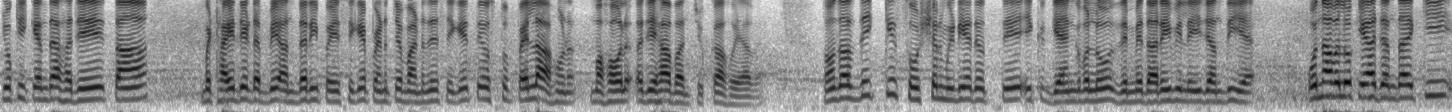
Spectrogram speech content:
ਕਿਉਂਕਿ ਕਹਿੰਦਾ ਹਜੇ ਤਾਂ ਮਠਾਈ ਦੇ ਡੱਬੇ ਅੰਦਰ ਹੀ ਪਏ ਸੀਗੇ, ਪਿੰਡ 'ਚ ਵੰਡਦੇ ਸੀਗੇ ਤੇ ਉਸ ਤੋਂ ਪਹਿਲਾਂ ਹੁਣ ਮਾਹੌਲ ਅਜਿਹਾ ਬਣ ਚੁੱਕਾ ਹੋਇਆ ਵਾ। ਤੁਹਾਨੂੰ ਦੱਸਦੀ ਕਿ ਸੋਸ਼ਲ ਮੀਡੀਆ ਦੇ ਉੱਤੇ ਇੱਕ ਗੈਂਗ ਵੱਲੋਂ ਜ਼ਿੰਮੇਵਾਰੀ ਵੀ ਲਈ ਜਾਂਦੀ ਹੈ। ਉਹਨਾਂ ਵੱਲੋਂ ਕਿਹਾ ਜਾਂਦਾ ਹੈ ਕਿ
